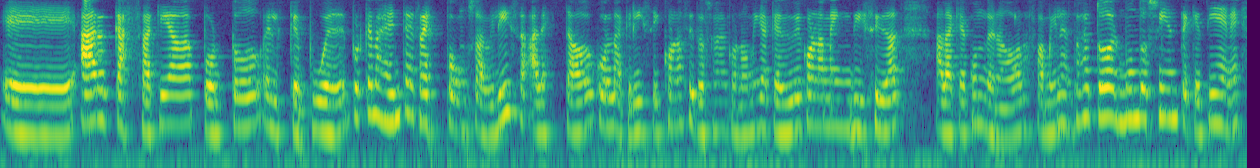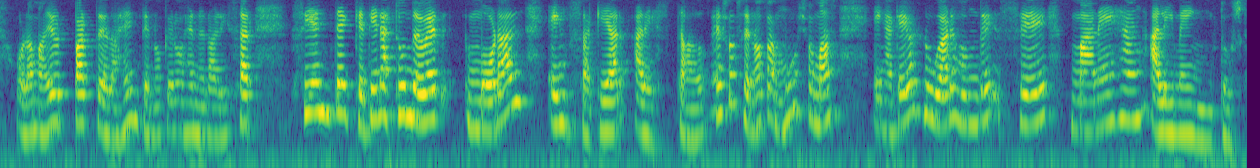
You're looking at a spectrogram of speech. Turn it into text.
eh, arca saqueada por todo el que puede, porque la gente responsabiliza al Estado con la crisis, con la situación económica que vive, con la mendicidad a la que ha condenado a la familia. Entonces todo el mundo siente que tiene, o la mayor parte de la gente, no quiero generalizar, siente que tiene hasta un deber moral en saquear al Estado. Eso se nota mucho más en aquellos lugares donde se manejan alimentos.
